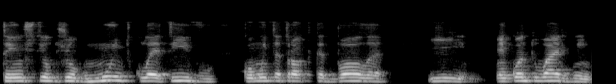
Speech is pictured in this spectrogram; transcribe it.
têm um estilo de jogo muito coletivo, com muita troca de bola, e enquanto o Irving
